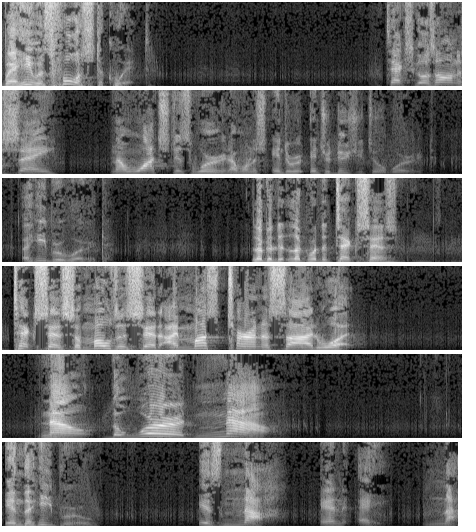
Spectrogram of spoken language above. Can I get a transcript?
where he was forced to quit. The text goes on to say, now watch this word. I want to inter- introduce you to a word, a Hebrew word. Look at the, look what the text says. Text says, so Moses said, I must turn aside what? Now, the word now in the Hebrew is nah. N A. Nah.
